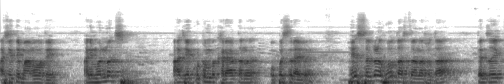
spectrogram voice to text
असे ते मामा होते. आणि म्हणूनच आज हे कुटुंब खऱ्या अर्थानं उपस्थित राहिलं. हे सगळं होत असताना सुद्धा त्यांचं एक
